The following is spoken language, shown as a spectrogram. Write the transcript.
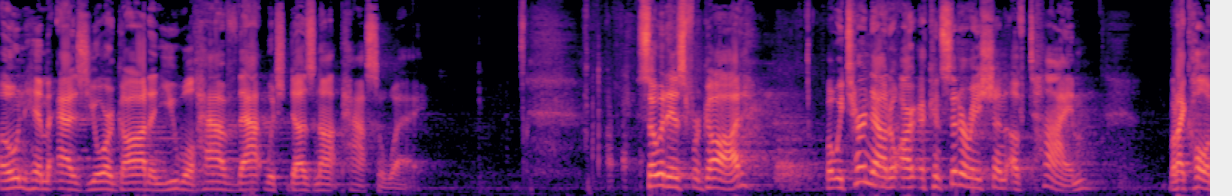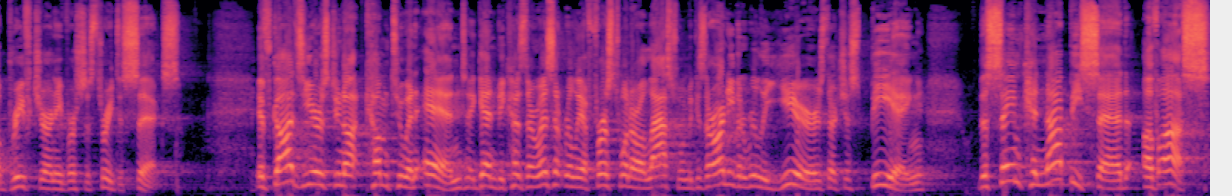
own Him as your God, and you will have that which does not pass away. So it is for God. But we turn now to our consideration of time what I call a brief journey, verses 3 to 6. If God's years do not come to an end, again, because there isn't really a first one or a last one, because there aren't even really years, they're just being, The same cannot be said of us.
